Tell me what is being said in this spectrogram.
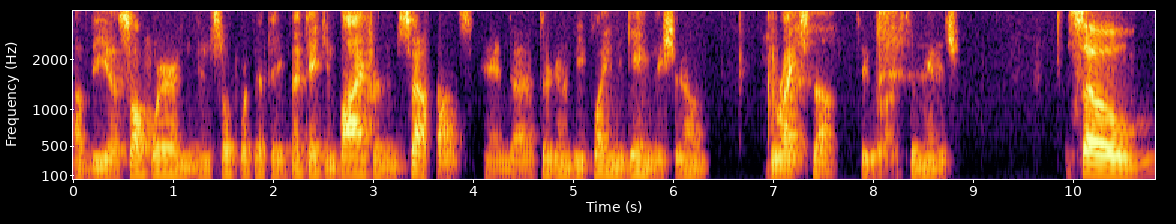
of the uh, software and, and so forth that they that they can buy for themselves. And uh, if they're going to be playing the game they should own the right stuff to uh, to manage so,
